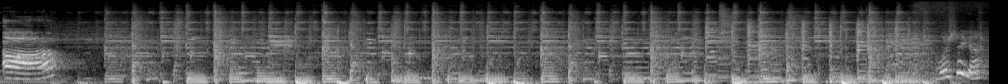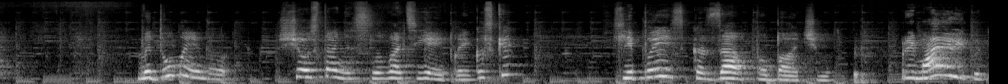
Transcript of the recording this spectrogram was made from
а. Може я? Ми думаємо, що останні слова цієї приказки сліпий сказав побачимо. Приймаю відповідь.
